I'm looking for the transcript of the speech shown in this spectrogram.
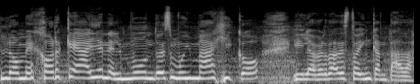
lo mejor que hay en el mundo, es muy mágico y la verdad estoy encantada.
